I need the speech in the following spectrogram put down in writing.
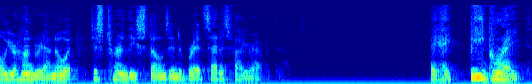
Oh, you're hungry. I know it. Just turn these stones into bread. Satisfy your appetites. Hey, hey, be great.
